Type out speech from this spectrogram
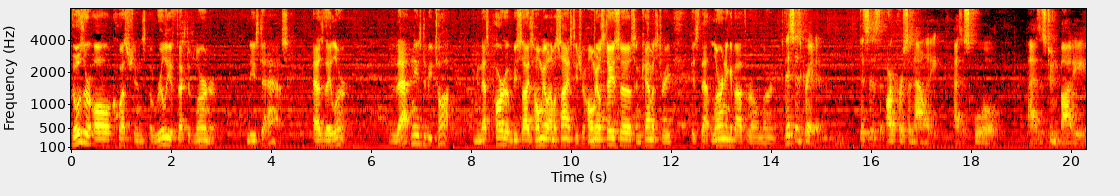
Those are all questions a really effective learner needs to ask as they learn. That needs to be taught. I mean, that's part of, besides homeo, I'm a science teacher, homeostasis and chemistry, is that learning about their own learning. This is graded. This is our personality as a school, as a student body,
